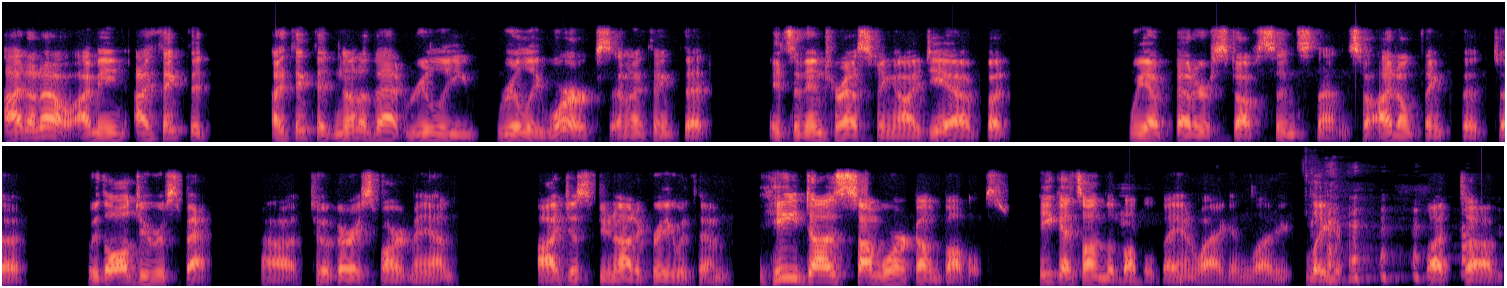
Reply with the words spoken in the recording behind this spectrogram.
I don't know. I mean, I think that I think that none of that really really works, and I think that it's an interesting idea, but we have better stuff since then. So I don't think that, uh, with all due respect uh, to a very smart man, I just do not agree with him. He does some work on bubbles. He gets on the bubble bandwagon later. but um,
